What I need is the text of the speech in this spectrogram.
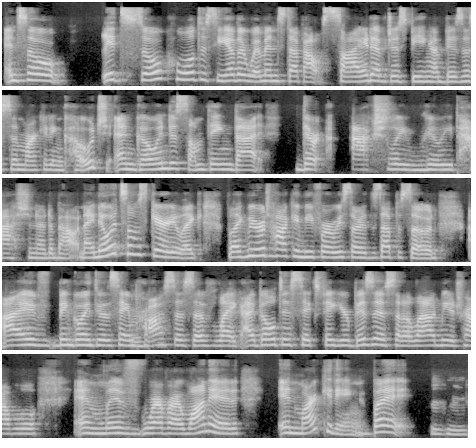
And so it's so cool to see other women step outside of just being a business and marketing coach and go into something that they're actually really passionate about. And I know it's so scary. Like, like we were talking before we started this episode, I've been going through the same mm-hmm. process of like, I built a six figure business that allowed me to travel and live wherever I wanted in marketing. But mm-hmm.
